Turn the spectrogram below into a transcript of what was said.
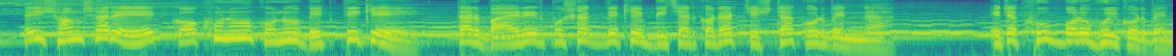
এই সংসারে কখনো কোনো ব্যক্তিকে তার বাইরের পোশাক দেখে বিচার করার চেষ্টা করবেন না। এটা খুব বড় ভুল করবেন।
